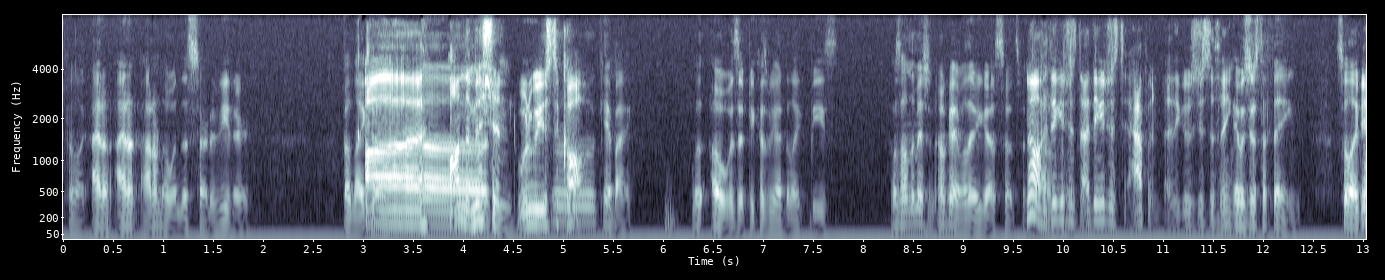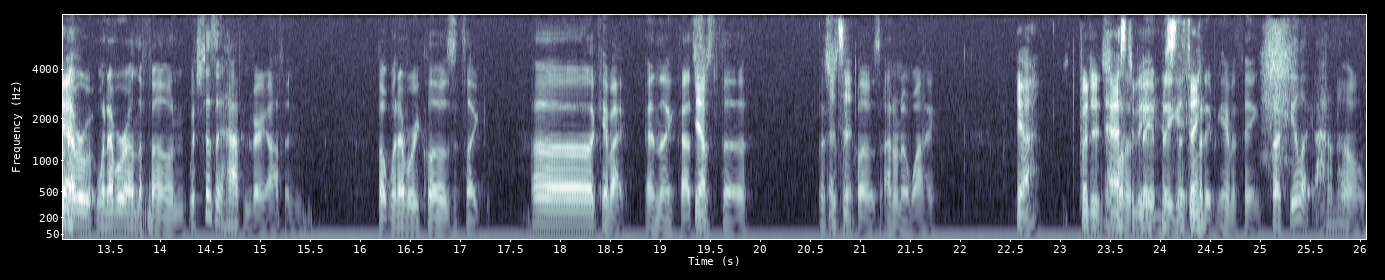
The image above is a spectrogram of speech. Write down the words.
for like I don't I don't I don't know when this started either, but like Uh, a, on the uh, mission when we used to call. Okay, bye. Oh, was it because we had to like be? I was on the mission. Okay, well there you go. So it's been No, I think it just. I think it just happened. I think it was just a thing. it was just a thing. So like Yeah. whenever whenever we're on the phone, which doesn't happen very often, but whenever we close, it's like, uh, okay, bye, and like that's Yep. just the that's, That's just the it. close. I don't know why. yeah, but it has wanna- be. But, but It's it, the thing. but it became a thing. So I feel like I don't know.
